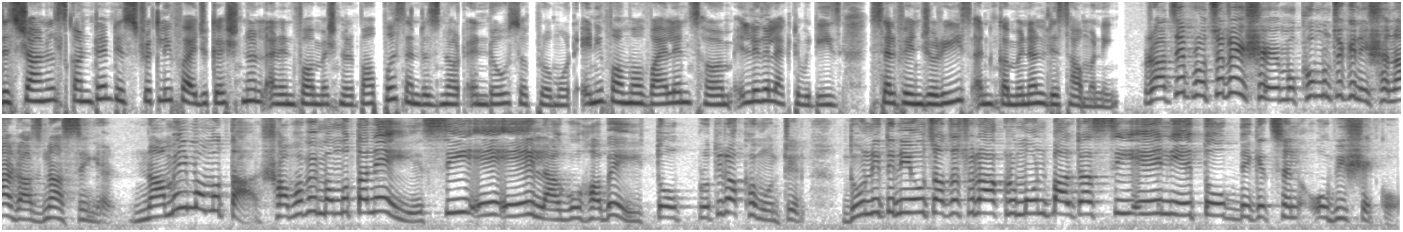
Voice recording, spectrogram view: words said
This channel's content is strictly for educational and informational purpose and does not endorse or promote any form of violence, harm, illegal activities, self-injuries and communal disharmony. রাজ্যে প্রচারে এসে মুখ্যমন্ত্রীকে নিশানা রাজনাথ সিং এর নামেই মমতা স্বভাবে মমতা নেই সিএএ লাগু হবেই তো প্রতিরক্ষা মন্ত্রীর দুর্নীতি নিয়েও চাচাচোরা আক্রমণ পাল্টা সিএ নিয়ে তোপ দেখেছেন অভিষেকও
